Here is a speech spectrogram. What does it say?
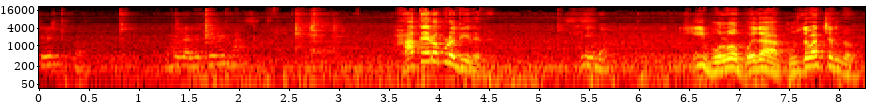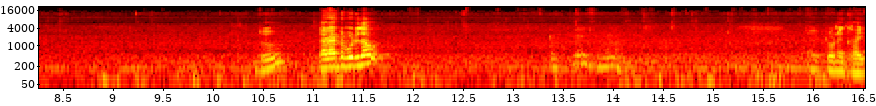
Taste কর। ভালো লাগবে, একটুখানি খা। হাতের ওপরে দিয়ে দেবে। কি বলব বৈদা বুঝতে পারছেন তো? দু তাহলে একটা বড়ি দাও। একটুখানি খাই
